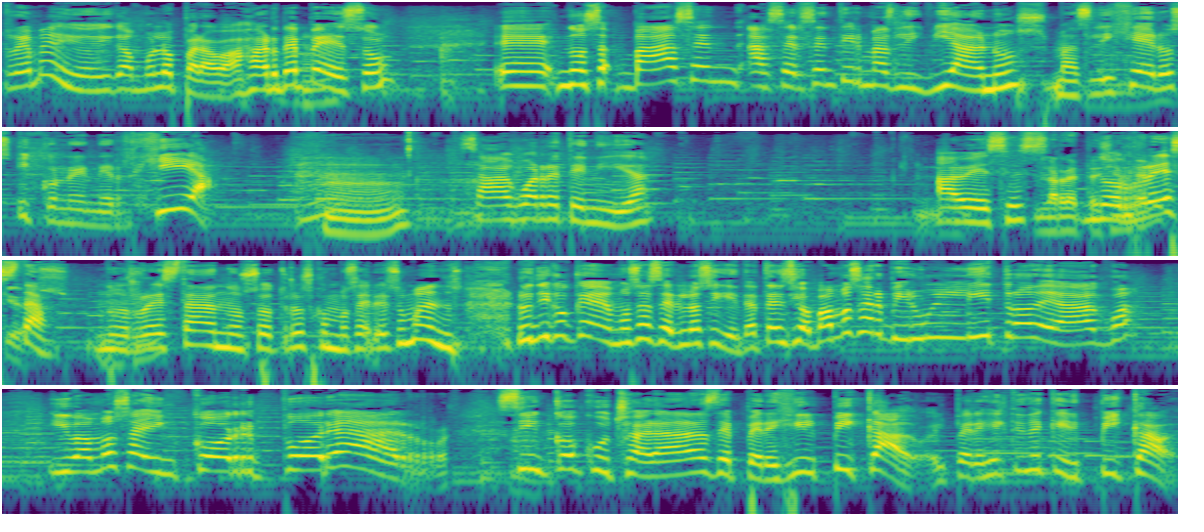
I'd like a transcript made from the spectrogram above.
remedio, digámoslo, para bajar de peso, eh, nos va a hacer sentir más livianos, más ligeros y con energía. Esa agua retenida a veces nos resta, nos resta a nosotros como seres humanos. Lo único que debemos hacer es lo siguiente, atención, vamos a hervir un litro de agua y vamos a incorporar cinco cucharadas de perejil picado. El perejil tiene que ir picado.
